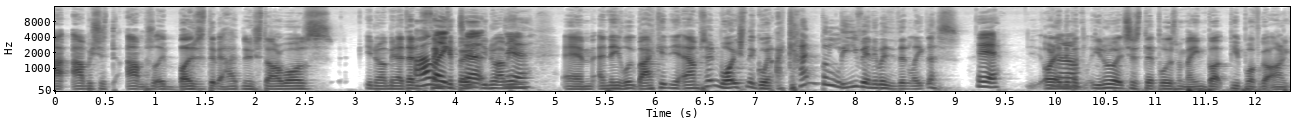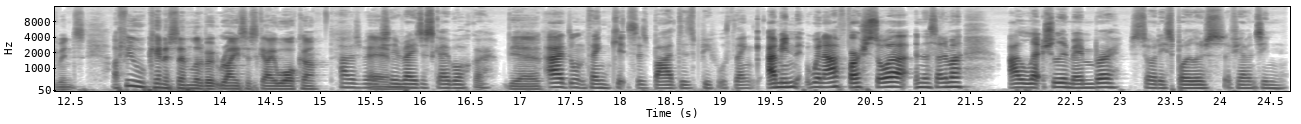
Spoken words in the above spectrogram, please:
I, I was just absolutely buzzed that we had new Star Wars. You know what I mean? I didn't I think about it. you know what I yeah. mean? Um, and then you look back at it, and I'm sitting watching it going, I can't believe anybody didn't like this. Yeah. Or No. anybody, you know, it's just it blows my mind. But people have got arguments. I feel kind of similar about Rise of Skywalker. I was about to say Um, Rise of Skywalker. Yeah, I don't think it's as bad as people think. I mean, when I first saw it in the cinema, I literally remember. Sorry, spoilers if you haven't seen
